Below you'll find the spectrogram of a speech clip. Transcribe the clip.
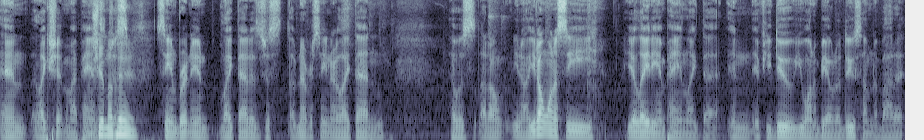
and like shit in my pants. Shit my just pants. Seeing Brittany and like that is just I've never seen her like that, and that was I don't you know you don't want to see your lady in pain like that, and if you do, you want to be able to do something about it.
